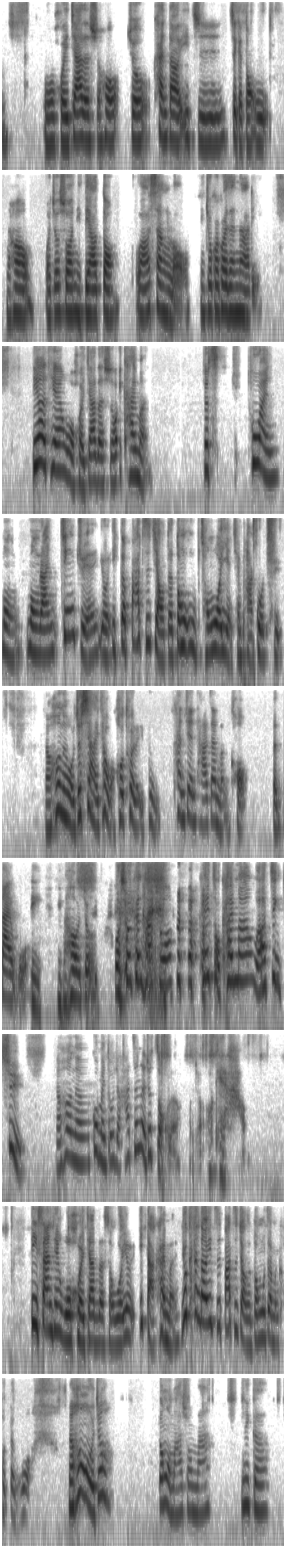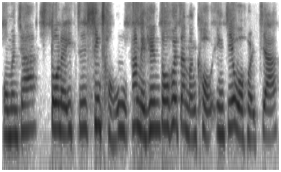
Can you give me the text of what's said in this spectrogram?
我回家的时候就看到一只这个动物，然后我就说你不要动，我要上楼，你就乖乖在那里。第二天我回家的时候，一开门就是。突然猛猛然惊觉，有一个八只脚的动物从我眼前爬过去，然后呢，我就吓一跳，往后退了一步，看见它在门口等待我，然后就我就跟他说：“可以走开吗？我要进去。”然后呢，过没多久，他真的就走了。我就 OK 好。第三天我回家的时候，我又一打开门，又看到一只八只脚的动物在门口等我，然后我就跟我妈说：“妈，那个。”我们家多了一只新宠物，它每天都会在门口迎接我回家。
